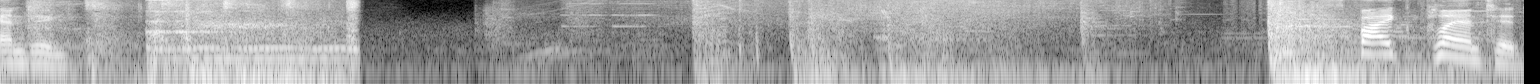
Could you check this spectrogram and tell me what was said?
standing. Spike planted.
